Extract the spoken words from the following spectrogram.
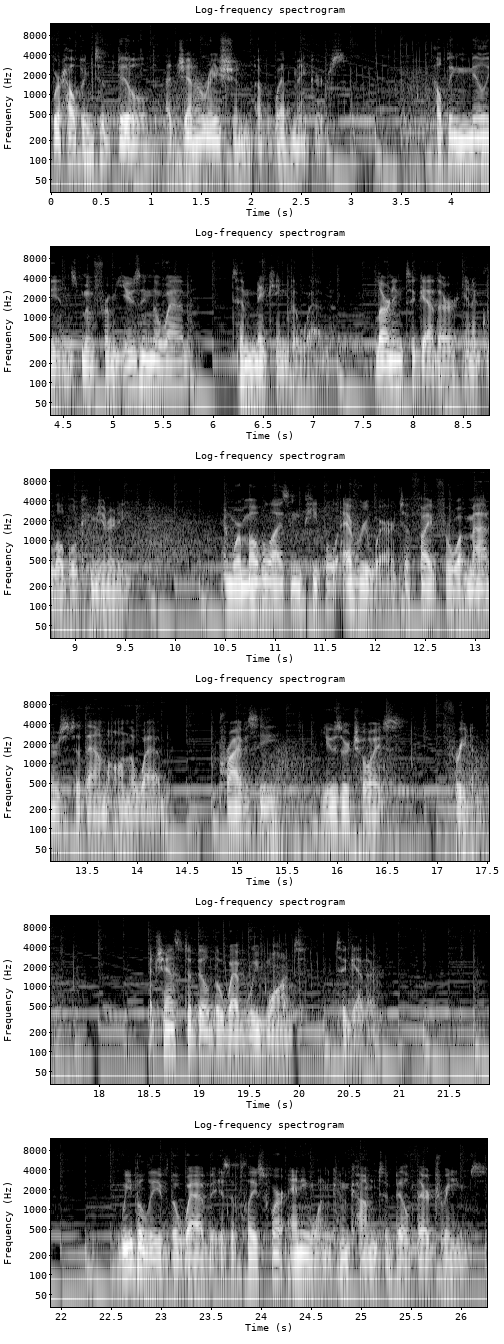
We're helping to build a generation of web makers, helping millions move from using the web to making the web, learning together in a global community and we're mobilizing people everywhere to fight for what matters to them on the web. Privacy, user choice, freedom. A chance to build the web we want together. We believe the web is a place where anyone can come to build their dreams.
